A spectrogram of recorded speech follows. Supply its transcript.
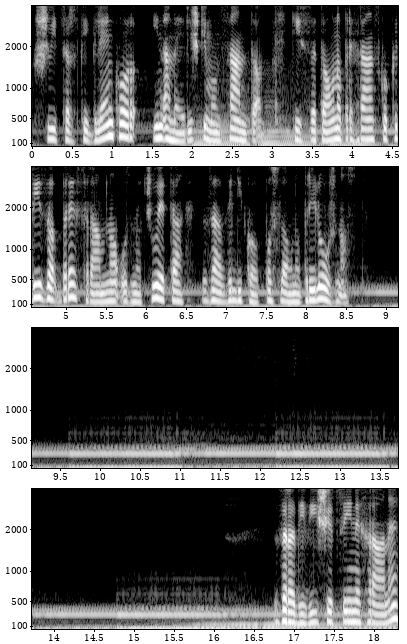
švicarski Glencore in ameriški Monsanto, ki svetovno prehransko krizo brezramno označujeta za veliko poslovno priložnost. Zaradi višje cene hrane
